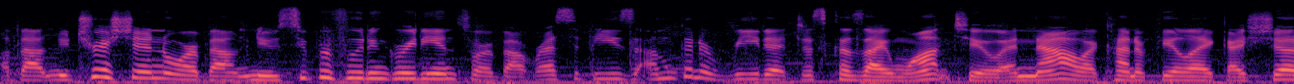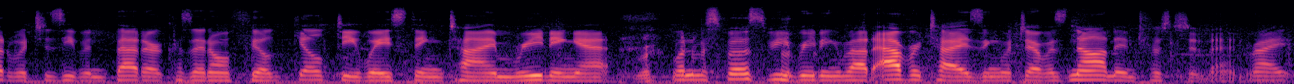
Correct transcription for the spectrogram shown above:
about nutrition or about new superfood ingredients or about recipes, I'm going to read it just because I want to. And now I kind of feel like I should, which is even better because I don't feel guilty wasting time reading it when I'm supposed to be reading about advertising, which I was not interested in, right?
